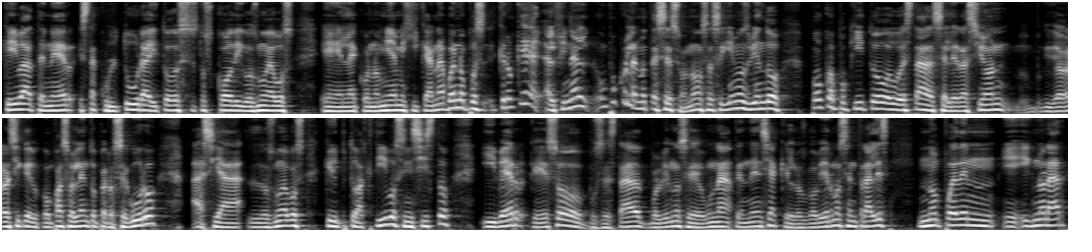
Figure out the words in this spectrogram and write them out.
que iba a tener esta cultura y todos estos códigos nuevos en la economía mexicana. Bueno, pues creo que al final un poco la nota es eso, ¿no? O sea, seguimos viendo poco a poquito esta aceleración, ahora sí que con paso lento pero seguro, hacia los nuevos criptoactivos, insisto, y ver que eso pues está volviéndose una tendencia que los gobiernos centrales no pueden eh, ignorar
